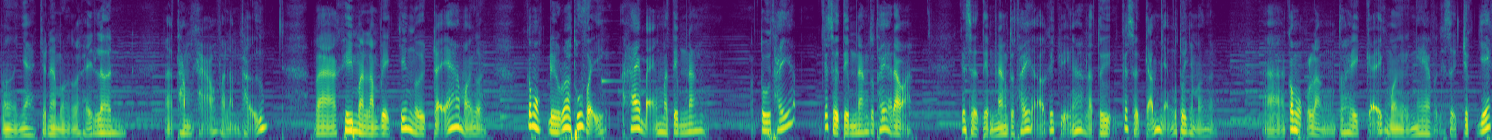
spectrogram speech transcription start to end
mọi nha cho nên mọi người có thể lên và tham khảo và làm thử. Và khi mà làm việc với người trẻ mọi người có một điều rất là thú vị hai bạn mà tiềm năng tôi thấy cái sự tiềm năng tôi thấy ở đâu ạ? À? cái sự tiềm năng tôi thấy ở cái chuyện á, là tôi cái sự cảm nhận của tôi nha mọi người. À, có một lần tôi hay kể cho mọi người nghe về cái sự trực giác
